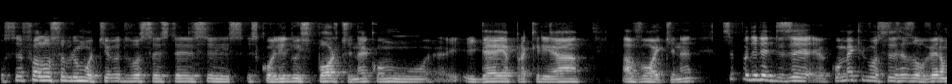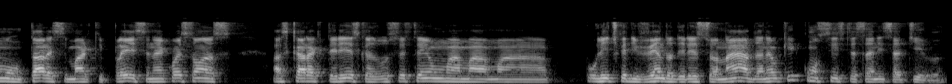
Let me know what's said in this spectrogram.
Você falou sobre o motivo de vocês terem escolhido o esporte, né, como ideia para criar a Voit, né? Você poderia dizer como é que vocês resolveram montar esse marketplace, né? Quais são as, as características? Vocês têm uma, uma, uma política de venda direcionada, né? O que consiste essa iniciativa?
